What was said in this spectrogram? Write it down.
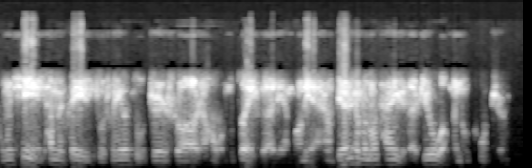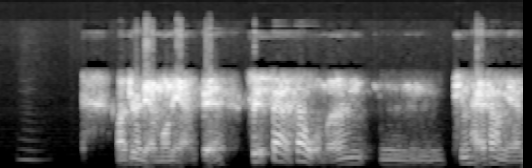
腾讯，他们可以组成一个组织，说然后我们做一个联盟链，然后别人是不能参与的，只有我们能控制，嗯，啊，这是联盟链，对，所以在在我们嗯平台上面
